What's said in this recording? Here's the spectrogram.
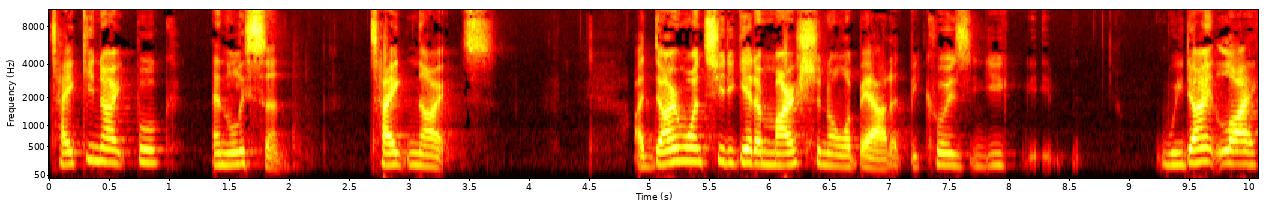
Take your notebook and listen. Take notes. I don't want you to get emotional about it because you we don't like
